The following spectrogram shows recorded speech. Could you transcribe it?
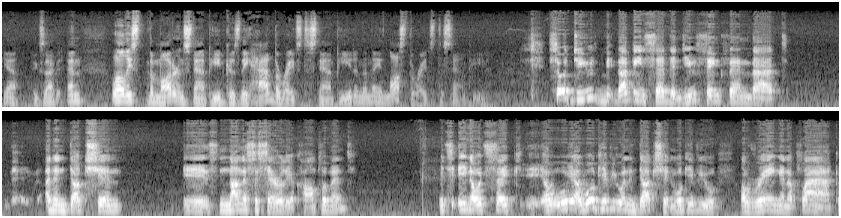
Yeah, exactly. And well, at least the modern Stampede because they had the rights to Stampede and then they lost the rights to Stampede. So, do you? That being said, then, do you think then that an induction is not necessarily a compliment? It's you know, it's like, oh, oh yeah, we'll give you an induction, we'll give you a ring and a plaque,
